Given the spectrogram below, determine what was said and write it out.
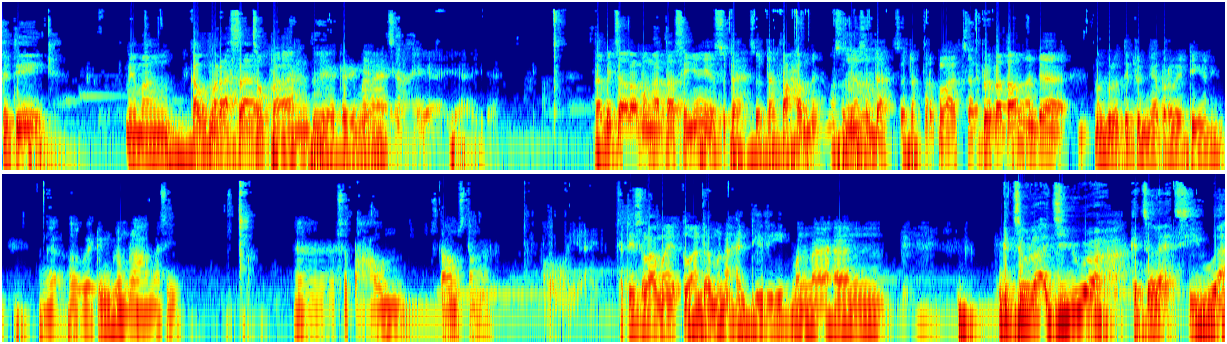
Jadi memang kamu merasa Cobaan tuh ya dari mana Iya, aja. Iya, iya, iya. Tapi cara mengatasinya ya sudah sudah paham ya, maksudnya Hmm. sudah sudah terpelajar. Berapa tahun Anda menggeluti dunia perwedingan ini? Enggak, wedding belum lama sih. Eh, setahun, setahun setengah. Oh iya, iya. Jadi selama itu Anda menahan diri, Menahan gejolak jiwa. gejolak jiwa,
